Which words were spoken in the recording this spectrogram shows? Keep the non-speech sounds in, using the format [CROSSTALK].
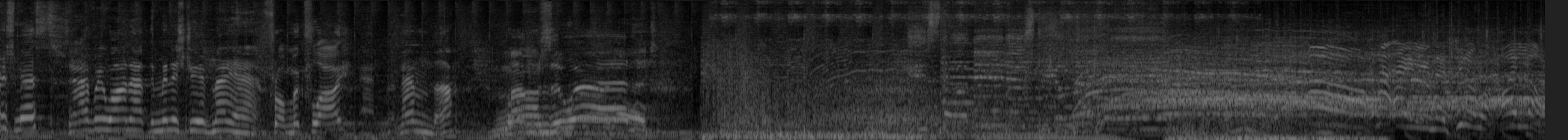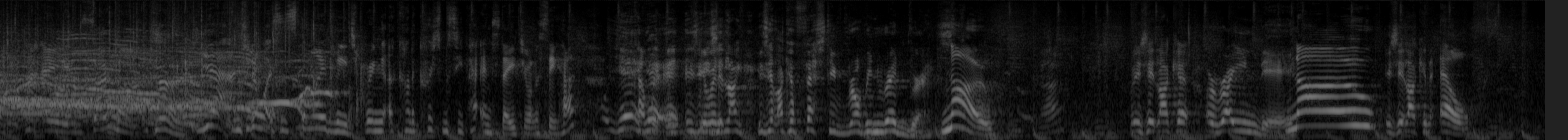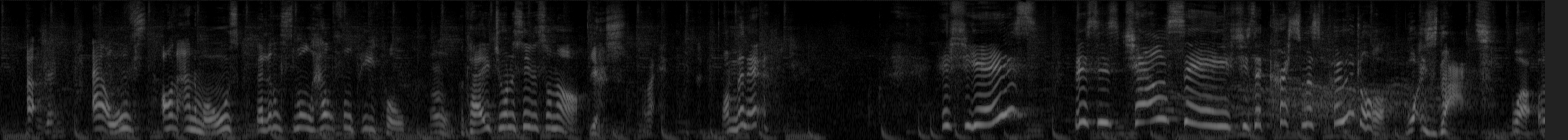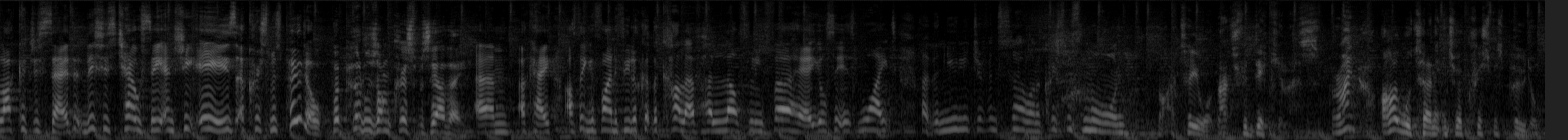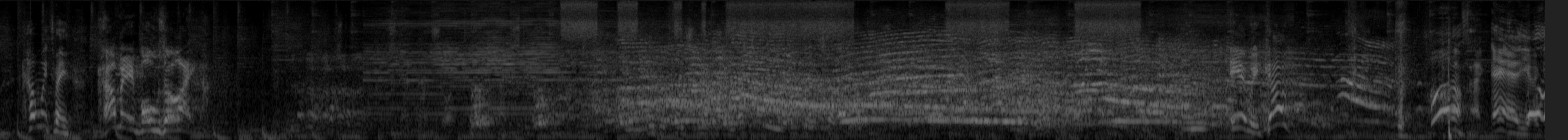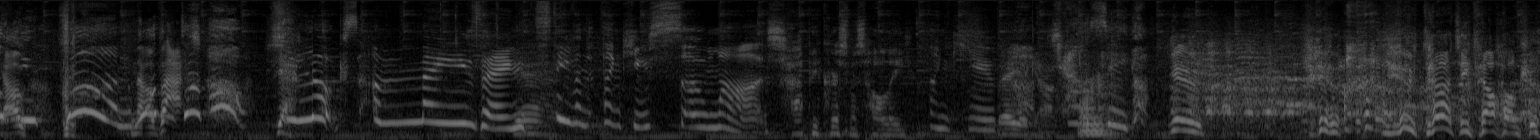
Christmas. To everyone at the Ministry of Mayhem. From McFly. And remember, Mum's the word. Pet Alien there. Do you know what? I love Pet Alien so much. Good. Yeah, and do you know what? It's inspired me to bring a kind of Christmassy pet in today. Do you want to see her? Yeah, Come yeah. with. Is, You is it like is it like a festive Robin Redbreast? No. Is it like a, a reindeer? No. Is it like an elf? Uh, elves aren't animals. They're little, small, helpful people. Oh. Okay, do you want to see this or not? Yes. All right. One minute. Here she is. This is Chelsea. She's a Christmas poodle. What is that? Well, like I just said, this is Chelsea, and she is a Christmas poodle. But poodles aren't Christmassy, are they? Um, okay, I think you'll find if you look at the colour of her lovely fur here, you'll see it's white, like the newly driven snow on a Christmas morn. Right, I tell you what, that's ridiculous. All right, I will turn it into a Christmas poodle. Come with me. Come here, bullseye. We go. Perfect. There you What have go. you done? Now What that- done? Oh, she Yeah. looks amazing. Yeah. Stephen, thank you so much. Happy Christmas, Holly. Thank you. There you go. Chelsea. You, you, you [LAUGHS] dirty dog. [LAUGHS]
